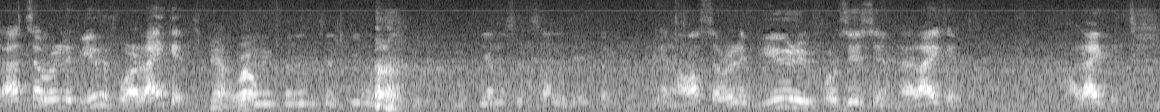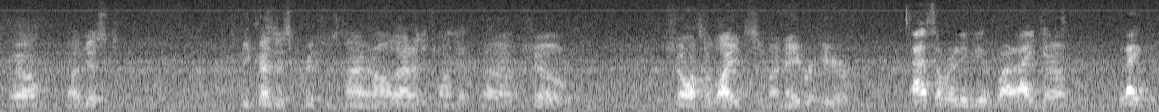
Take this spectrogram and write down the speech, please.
That's a really beautiful. I like it. Yeah, well, Pero también dice el keyboard, el piano se sale de ahí también. You know, it's a really beautiful system. I like it. I like it. well, I'll just because it's Christmas time and all that. I just wanted to uh, show show off the lights of my neighbor here, That's a really beautiful. I like and, it. uh, Like it.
